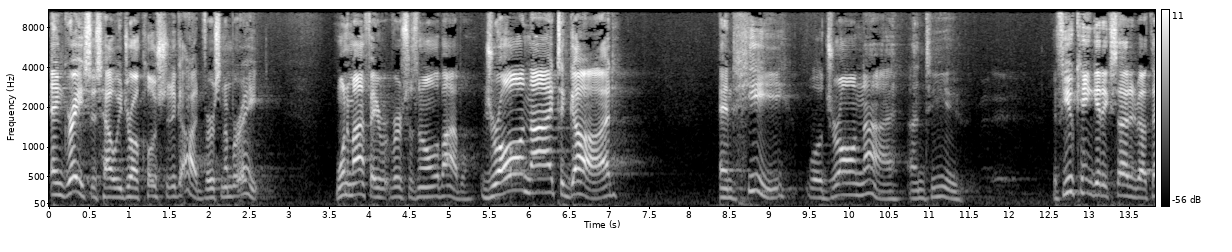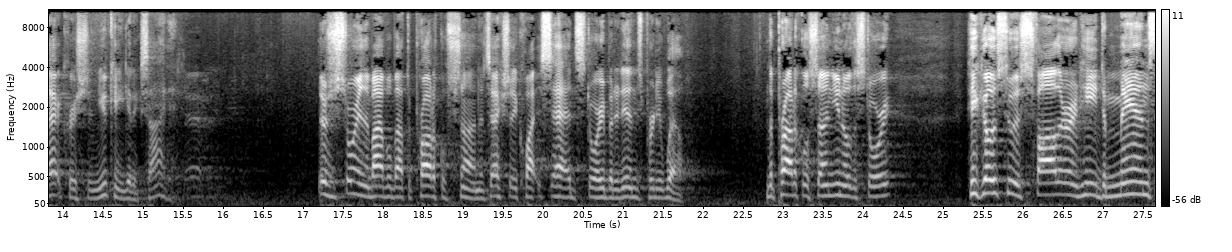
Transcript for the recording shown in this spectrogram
And grace is how we draw closer to God. Verse number 8. One of my favorite verses in all the Bible. Draw nigh to God, and He will draw nigh unto you. If you can't get excited about that, Christian, you can't get excited. There's a story in the Bible about the prodigal son. It's actually a quite sad story, but it ends pretty well. The prodigal son, you know the story. He goes to his father and he demands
